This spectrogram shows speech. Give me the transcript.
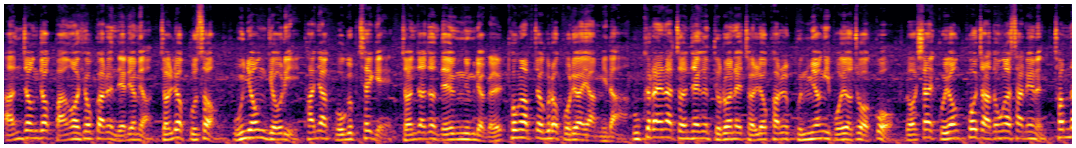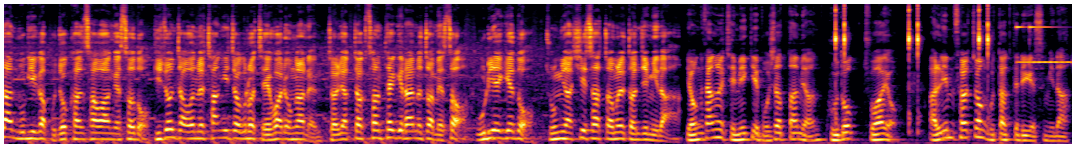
안정적 방어 효과를 내려면 전력 구성, 운영 교리, 탄약 보급 체계, 전자전 대응 능력을 통합적으로 고려해야 합니다. 우크라이나 전쟁은 드론의 전력화를 분명히 보여주었고 러시아의 구형 포 자동화 사례는 첨단 무기가 부족한 상황에서도 기존 자원을 창의적으로 재활용하는 전략적 선택이라는 점에서 우리에게도 중요한 시사점을 던집니다. 영상을 재밌게 보셨다면 구독, 좋아요, 알림 설정 부탁드리겠습니다.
